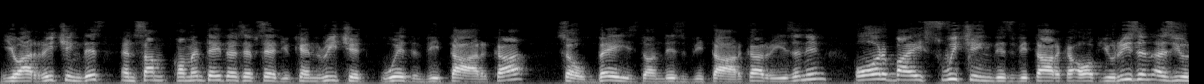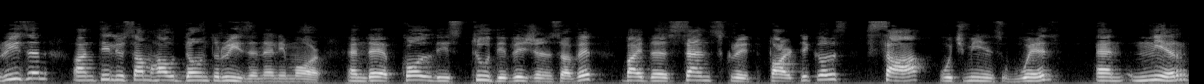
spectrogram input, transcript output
you are reaching this, and some commentators have said you can reach it with vitarka, so based on this vitarka reasoning, or by switching this vitarka off. You reason as you reason until you somehow don't reason anymore. And they have called these two divisions of it by the Sanskrit particles, sa, which means with, and nir,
